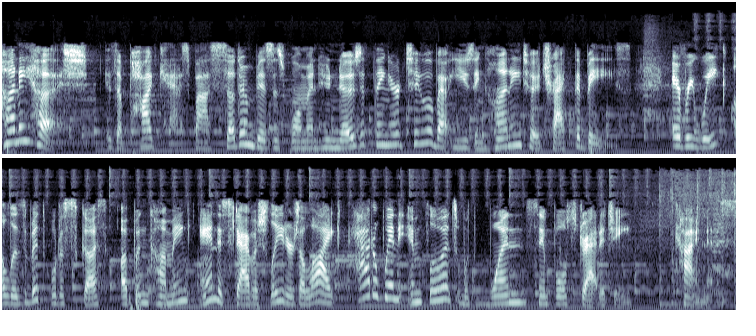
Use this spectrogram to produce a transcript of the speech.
Honey Hush is a podcast by a Southern businesswoman who knows a thing or two about using honey to attract the bees. Every week, Elizabeth will discuss up and coming and established leaders alike how to win influence with one simple strategy kindness.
